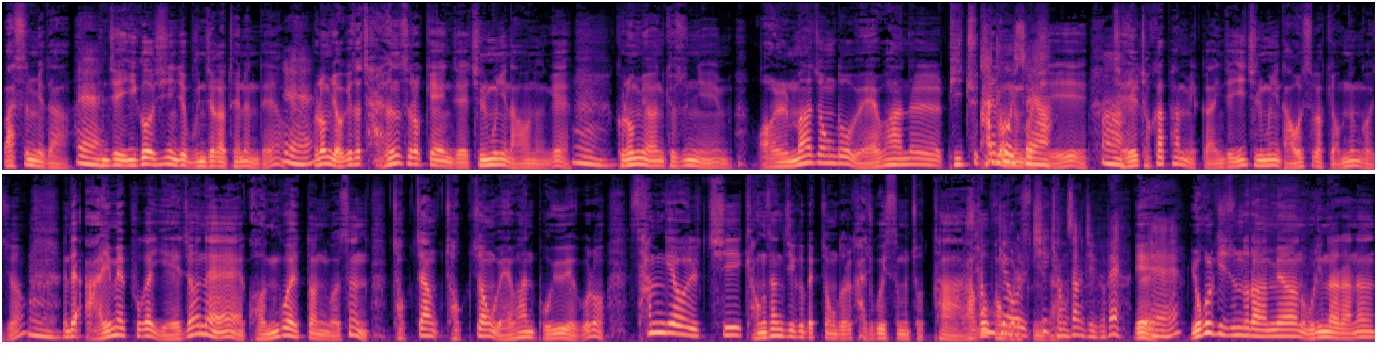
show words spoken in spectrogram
맞습니다. 예. 이제 이것이 이제 문제가 되는데요. 예. 그럼 여기서 자연스럽게 이제 질문이 나오는 게 음. 그러면 교수님 얼마 정도 외환을 비축해 놓는. 것이 아. 제일 적합합니까? 이제 이 질문이 나올 수밖에 없는 거죠. 음. 근데 IMF가 예전에 권고했던 것은 적정 적정 외환 보유액으로 3개월치 경상 지급액 정도를 가지고 있으면 좋다라고 권고를 3개월치 했습니다. 경상 지급에 예. 요걸 기준으로 하면 우리나라는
